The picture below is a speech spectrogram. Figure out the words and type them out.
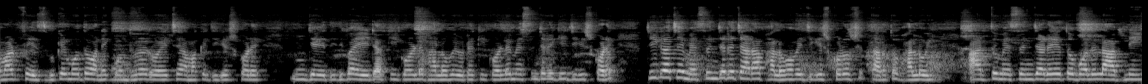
আমার ফেসবুকের মধ্যে অনেক বন্ধুরা রয়েছে, আমাকে জিজ্ঞেস করে যে দিদিভাই এটা কী করলে ভালো হবে? ওটা কী করলে? মেসেঞ্জারে গিয়ে জিজ্ঞেস করে। ঠিক আছে মেসেঞ্জারে যারা ভালোভাবে জিজ্ঞেস করো তারা তো ভালোই। আর তো মেসেঞ্জারে তো বলে লাভ নেই।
